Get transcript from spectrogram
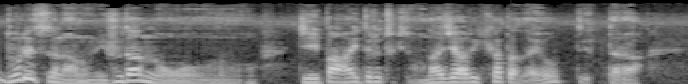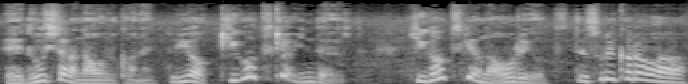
ドレスなのに普段のジーパン履いてる時と同じ歩き方だよって言ったら、えーどうしたら治るかね？って。いや、気がつきゃいいんだよ。気がつきゃ治るよつって、それからは、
